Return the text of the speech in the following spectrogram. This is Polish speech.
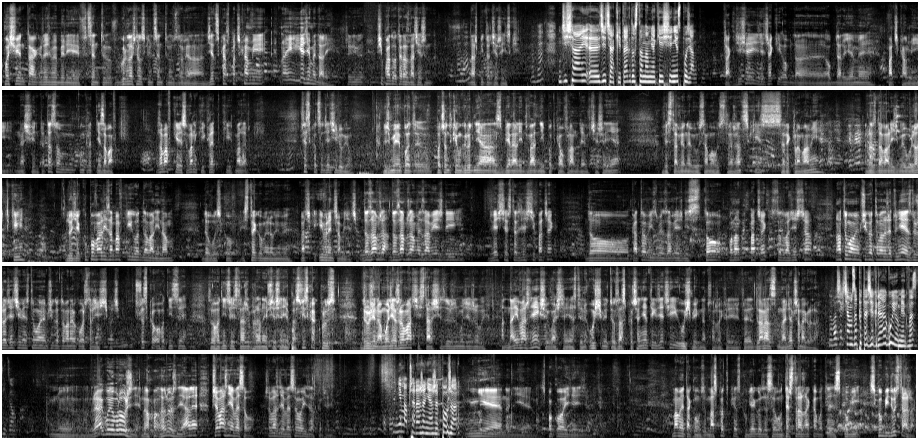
Po świętach żeśmy byli w, centrum, w Górnośląskim Centrum Zdrowia Dziecka z paczkami, no i jedziemy dalej. Czyli przypadło teraz na Cieszyn, na szpital cieszyński. Dzisiaj e, dzieciaki, tak? Dostaną jakieś niespodzianki. Tak, dzisiaj dzieciaki obda, obdarujemy paczkami na święta. To są konkretnie zabawki. Zabawki, rysowanki, kredki, malarki. Wszystko, co dzieci lubią. Myśmy pod początkiem grudnia zbierali dwa dni pod Kauflandem w Cieszynie. Wystawiony był samochód strażacki z reklamami. Rozdawaliśmy ulotki. Ludzie kupowali zabawki i oddawali nam do wózków i z tego my robimy paczki i wręczamy dzieciom. Do Zabrza, do Zabrza my zawieźli 240 paczek, do Katowic my zawieźli 100 ponad paczek, 120. No tu mamy przygotowane, że tu nie jest dużo dzieci, więc tu mamy przygotowane około 40 paczek. Wszystko ochotnicy z Ochotniczej Straży Pożarnej w Cieszynie Pastwiskach plus drużyna młodzieżowa, ci starsi z drużyn młodzieżowych. A najważniejszy właśnie jest ten uśmiech, to zaskoczenie tych dzieci i uśmiech na twarzach. To jest dla nas najlepsza nagroda. No właśnie chciałam zapytać, jak reagują, jak was widzą? Reagują różnie, no różnie, ale przeważnie wesoło. Przeważnie wesoło i zaskoczenie. Czy nie ma przerażenia, że pożar? Nie, no nie, spokojnie idziemy. Mamy taką maskotkę Skubiego ze sobą, też strażaka, bo to jest Skubi, Scooby-Doo strażak.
